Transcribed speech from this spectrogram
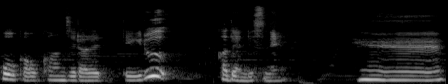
効果を感じられている家電ですね。へえ。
